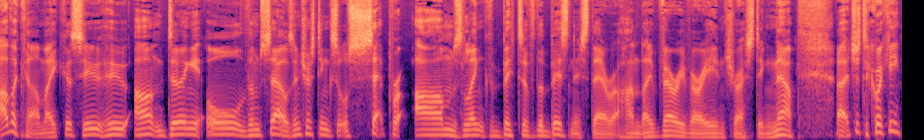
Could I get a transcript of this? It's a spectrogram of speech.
other car makers who, who aren't doing it all themselves. Interesting, sort of separate arm's length bit of the business there at Hyundai. Very, very interesting. Now, uh, just a quickie.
